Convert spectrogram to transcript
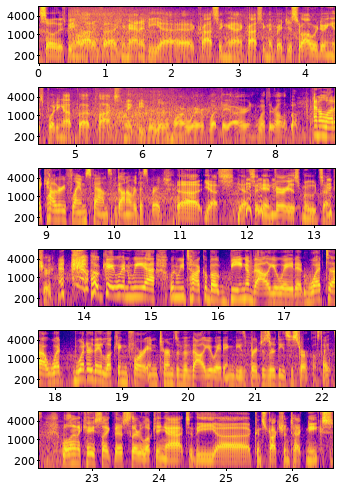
So there's been a lot of uh, humanity uh, uh, crossing uh, crossing the bridges. So all we're doing is putting up uh, plaques to make people a little more aware of what they are and what they're all about. And a lot of Calgary Flames fans have gone over this bridge. Uh, yes, yes, in various moods, I'm sure. okay, when we uh, when we talk about being evaluated, what uh, what what are they looking for in terms of evaluating these bridges or these historical sites? Well, in a case like this, they're looking at the uh, construction techniques.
